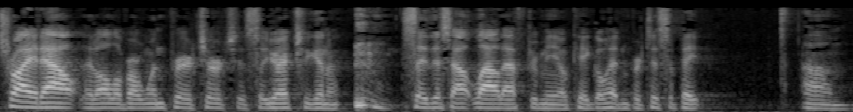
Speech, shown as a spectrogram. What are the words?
try it out at all of our one prayer churches. So you're actually going to say this out loud after me. Okay, go ahead and participate. Um,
